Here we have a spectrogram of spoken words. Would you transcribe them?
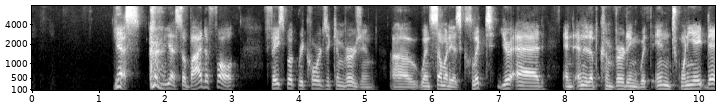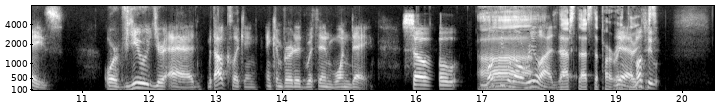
Yes, yes. So by default, Facebook records a conversion uh, when somebody has clicked your ad and ended up converting within 28 days, or viewed your ad without clicking and converted within one day. So most ah, people don't ah, realize that. That's that's the part right yeah, there. Most people.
